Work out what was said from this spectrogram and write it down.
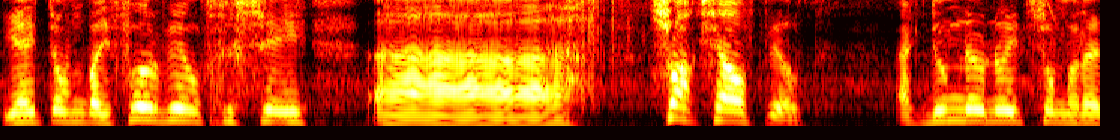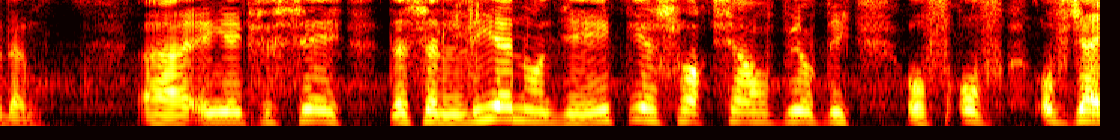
jy het hom byvoorbeeld gesê uh swak selfbeeld. Ek noem nou nooit sommer 'n ding uh en jy het gesê dis 'n leuen want jy het nie 'n swak selfbeeld nie. Of of of jy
